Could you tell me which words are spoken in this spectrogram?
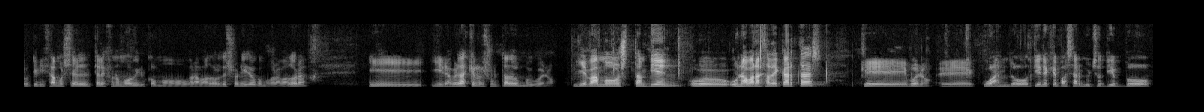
utilizamos el teléfono móvil como grabador de sonido, como grabadora, y, la verdad es que el resultado es muy bueno. Llevamos también una baraja de cartas que, bueno, eh, cuando tienes que pasar mucho tiempo,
